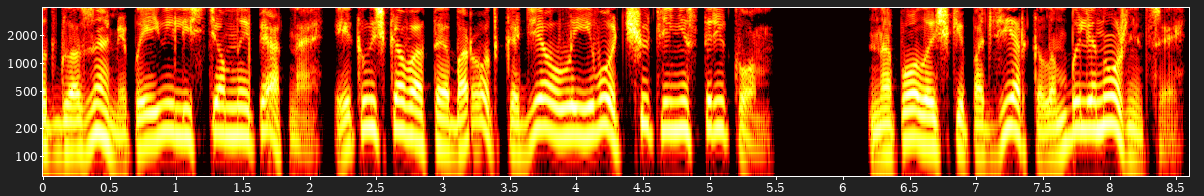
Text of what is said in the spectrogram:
Под глазами появились темные пятна, и клычковатая бородка делала его чуть ли не стариком. На полочке под зеркалом были ножницы,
